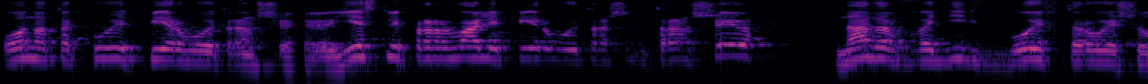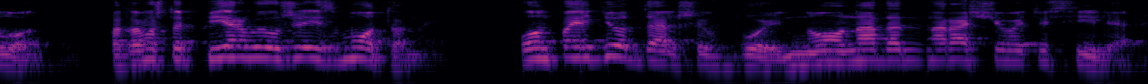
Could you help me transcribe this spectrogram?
он атакует первую траншею. Если прорвали первую траншею, надо вводить в бой второй эшелон. Потому что первый уже измотанный. Он пойдет дальше в бой, но надо наращивать усилия.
